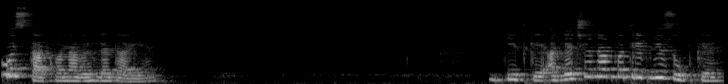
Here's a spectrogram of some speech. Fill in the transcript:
Ось так вона виглядає. Дітки, а для чого нам потрібні зубки?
